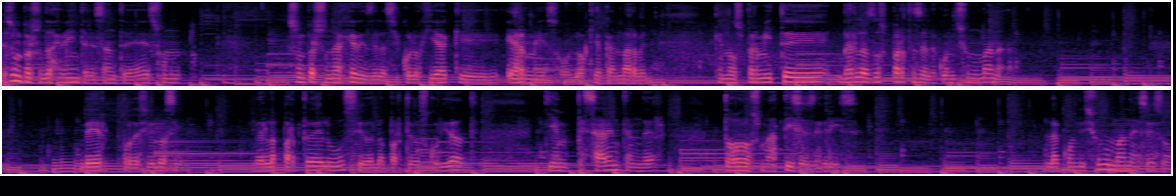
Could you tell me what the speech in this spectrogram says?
Es un personaje bien interesante, ¿eh? es, un, es un personaje desde la psicología que Hermes o Loki acá en Marvel, que nos permite ver las dos partes de la condición humana. Ver, por decirlo así, ver la parte de luz y ver la parte de oscuridad. Y empezar a entender todos los matices de gris. La condición humana es eso.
